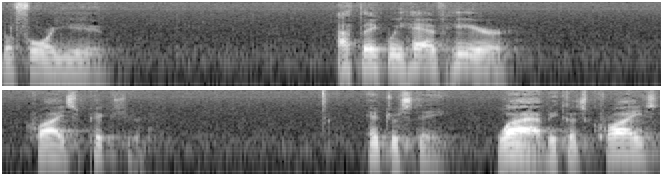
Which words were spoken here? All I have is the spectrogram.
before you. I think we have here Christ pictured. Interesting. Why? Because Christ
